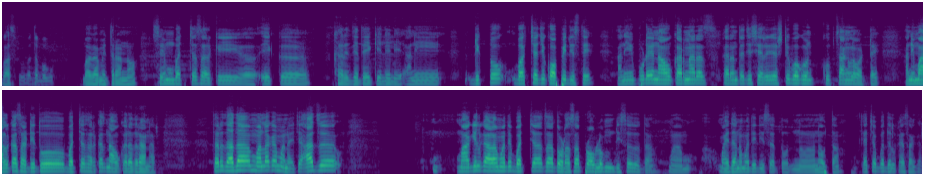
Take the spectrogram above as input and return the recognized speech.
वासरू. आता बघू. बघा मित्रांनो सेम बच्च्यासारखी अ, एक अ, खरेदी ते केलेली आहे. आणि डिक्टो बच्च्याची कॉपी दिसते. आणि पुढे नाव करणारच कारण त्याची शरीरयष्टी बघून खूप चांगलं वाटतंय. आणि मालकासाठी तो बच्च्यासारखाच नाव करत राहणार. तर दादा मला काय म्हणायचे आज अ, मागील काळामध्ये बच्चाचा थोडासा प्रॉब्लेम दिसत होता. म- मैदानामध्ये दिसत न- नव्हता. त्याच्याबद्दल काय सांगाल?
